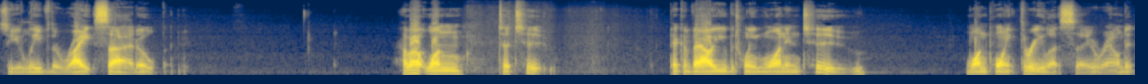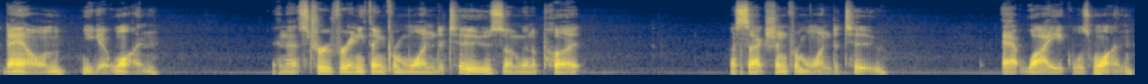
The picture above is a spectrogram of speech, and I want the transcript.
So you leave the right side open. How about 1 to 2? Pick a value between 1 and 2. 1.3, let's say, round it down, you get 1. And that's true for anything from 1 to 2, so I'm going to put a section from 1 to 2 at y equals 1.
